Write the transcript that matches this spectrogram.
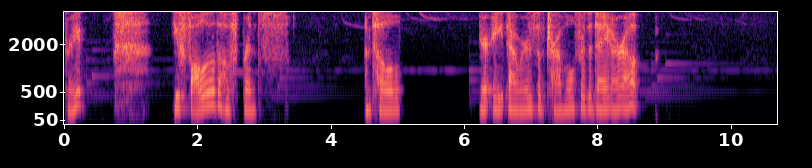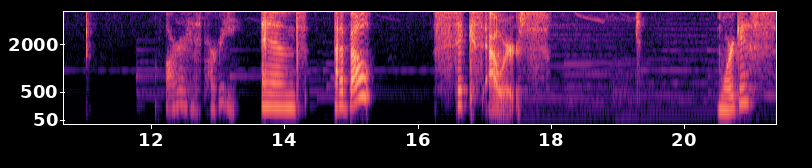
Great. You follow the hoof prints until your eight hours of travel for the day are up. How far is this party? And at about six hours, Morgus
